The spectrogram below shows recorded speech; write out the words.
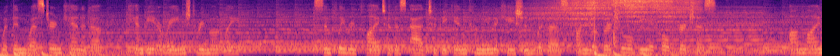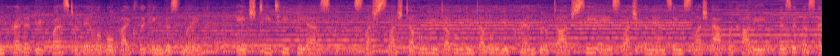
within Western Canada, can be arranged remotely. Simply reply to this ad to begin communication with us on your virtual vehicle purchase. Online credit request available by clicking this link https www.cranbrookdodge.ca slash financing slash applicati. Visit us at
